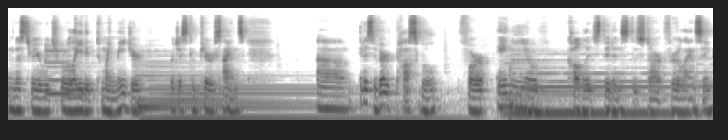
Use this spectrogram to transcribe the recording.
industry which related to my major which is computer science um, it is very possible for any of college students to start freelancing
